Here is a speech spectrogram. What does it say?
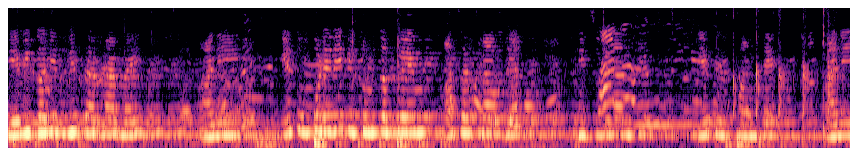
हे मी कधीच विसरणार नाही. आणि येथून पुढे देखील तुमचं प्रेम असंच राहू द्या. हीच विनंती येथेच थांबते. आणि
